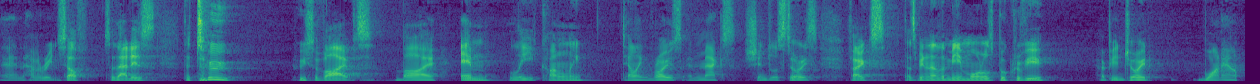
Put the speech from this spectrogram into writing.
and have a read yourself. So that is The Two Who Survived by M. Lee Connolly, telling Rose and Max Schindler stories. Folks, that's been another Mere Mortals book review. Hope you enjoyed. Juan out.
